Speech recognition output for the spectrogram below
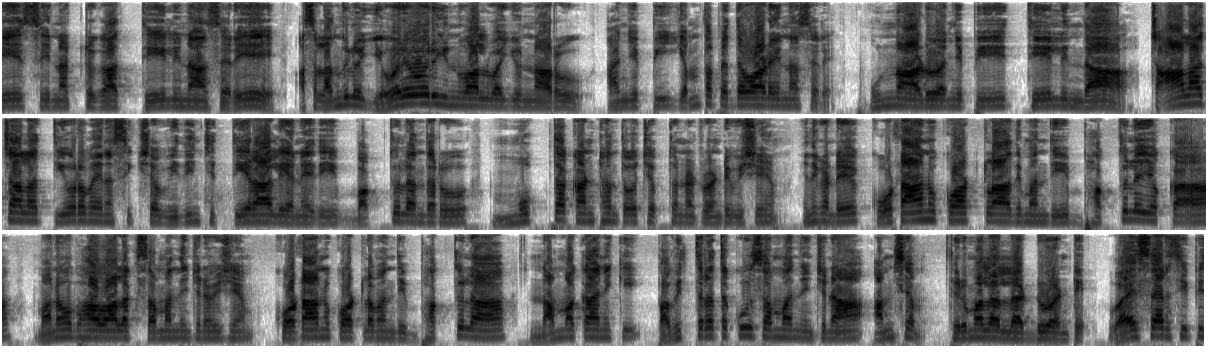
చేసినట్టుగా తేలినా సరే అసలు అందులో ఎవరెవరు ఇన్వాల్వ్ అయి ఉన్నారు అని చెప్పి ఎంత పెద్దవాడైనా సరే ఉన్నాడు అని చెప్పి తేలిందా? చాలా చాలా తీవ్రమైన శిక్ష విధించి తీరాలి అనేది భక్తులందరూ ముక్త కంఠంతో చెప్తున్నటువంటి విషయం. ఎందుకంటే కోటాను కోట్లాది మంది భక్తుల యొక్క మనోభావాలకు సంబంధించిన విషయం కోటాను కోట్ల మంది భక్తుల నమ్మకానికి పవిత్రతకు సంబంధించిన అంశం. తిరుమల లడ్డు అంటే వైఎస్ఆర్సీపీ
